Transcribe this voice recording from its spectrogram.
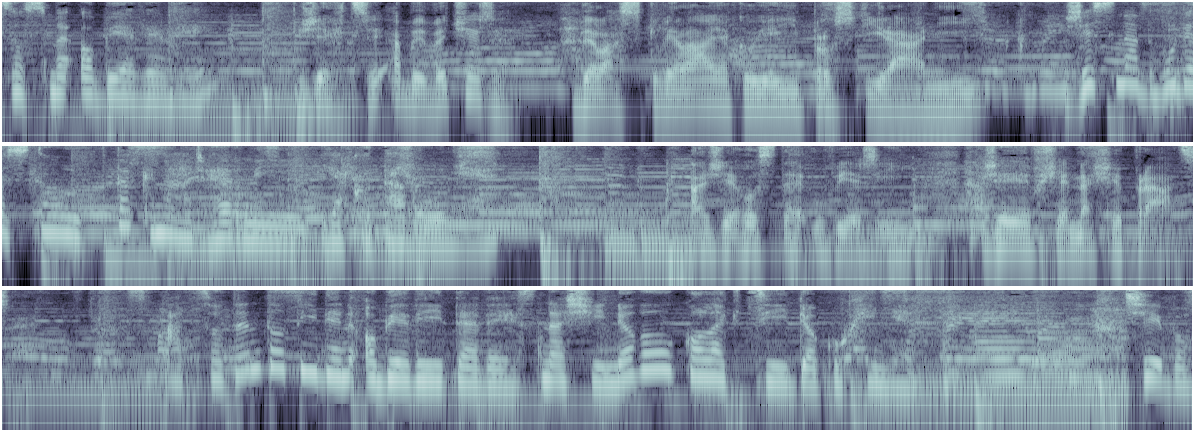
Co jsme objevili? Že chci, aby večeře byla skvělá jako její prostírání. Že snad bude stůl tak nádherný jako ta vůně. A že hosté uvěří, že je vše naše práce. A co tento týden objevíte vy s naší novou kolekcí do kuchyně? Čibo,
